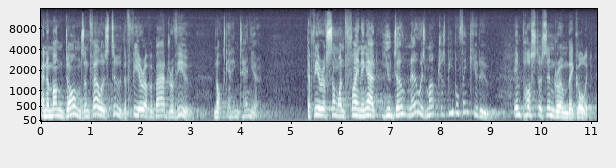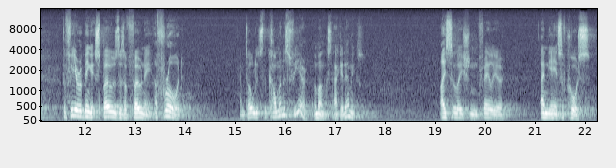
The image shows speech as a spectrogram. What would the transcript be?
And among dons and fellows, too, the fear of a bad review not getting tenure. The fear of someone finding out you don't know as much as people think you do. Imposter syndrome, they call it. The fear of being exposed as a phony, a fraud. I'm told it's the commonest fear amongst academics. Isolation, failure, and yes, of course,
